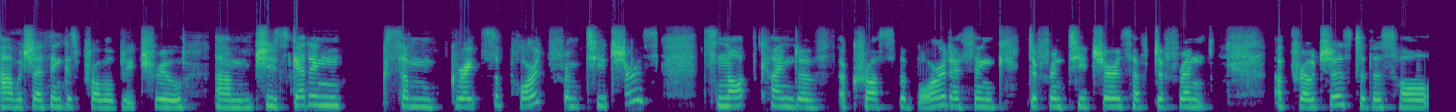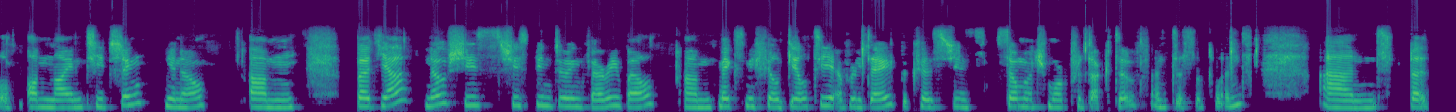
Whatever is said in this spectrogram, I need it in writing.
uh, which I think is probably true. Um, she's getting some great support from teachers. It's not kind of across the board. I think different teachers have different approaches to this whole online teaching, you know. Um, but yeah, no, she's she's been doing very well. um, makes me feel guilty every day because she's so much more productive and disciplined. And but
